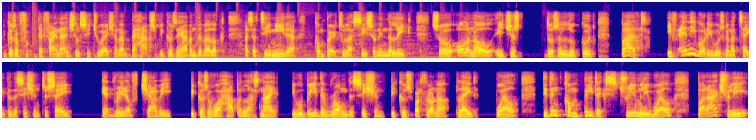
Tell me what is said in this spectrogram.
because of the financial situation, and perhaps because they haven't developed as a team either compared to last season in the league. So all in all, it just doesn't look good. But if anybody was going to take the decision to say get rid of Xavi because of what happened last night, it would be the wrong decision because Barcelona played well. Didn't compete extremely well, but actually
